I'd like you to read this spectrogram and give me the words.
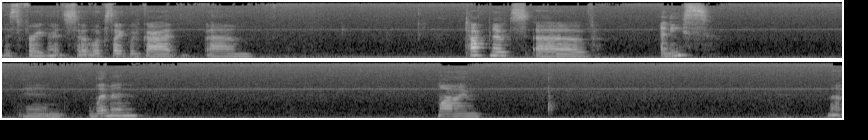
This fragrance. So it looks like we've got um, top notes of anise and lemon, lime. And that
